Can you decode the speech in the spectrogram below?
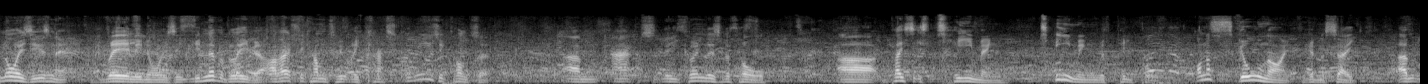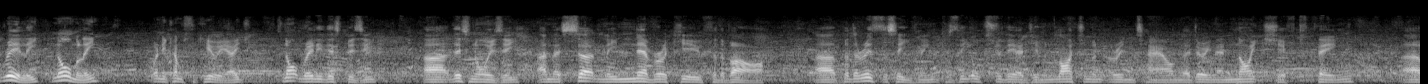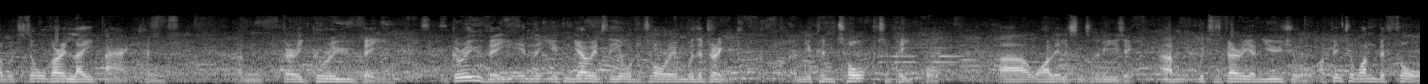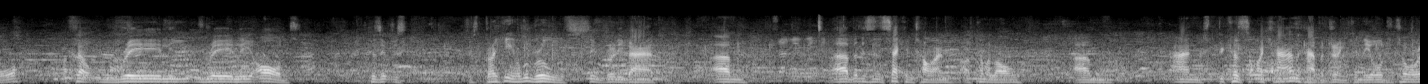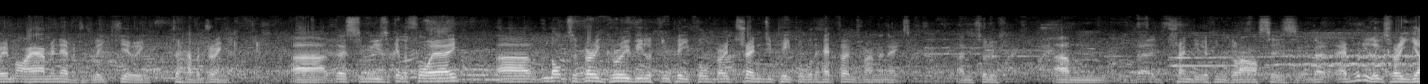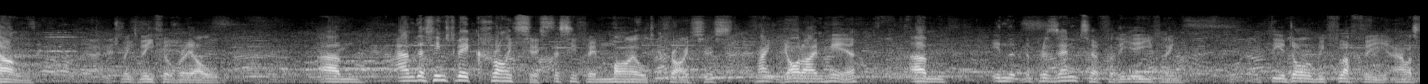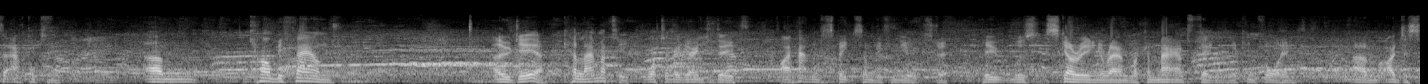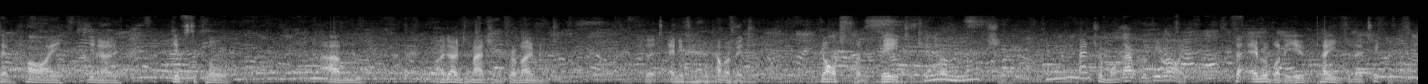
Noisy, isn't it? Really noisy. You'd never believe it. I've actually come to a classical music concert um, at the Queen Elizabeth Hall. Uh, the place is teeming, teeming with people on a school night, for goodness sake. Um, really, normally, when it comes to QEH, it's not really this busy, uh, this noisy, and there's certainly never a queue for the bar. Uh, but there is this evening because the Orchestra of the Age of Enlightenment are in town. They're doing their night shift thing, uh, which is all very laid back and, and very groovy. Groovy in that you can go into the auditorium with a drink and you can talk to people uh, while you listen to the music, um, which is very unusual. I've been to one before. I felt really, really odd because it was it's breaking all the rules. Seemed really bad. Um, uh, but this is the second time I've come along. Um, and because I can have a drink in the auditorium, I am inevitably queuing to have a drink. Uh, there's some music in the foyer, uh, lots of very groovy looking people, very trendy people with headphones around their necks and sort of um, trendy looking glasses. Everybody looks very young, which makes me feel very old. Um, and there seems to be a crisis, there seems to be a mild crisis. Thank God I'm here. Um, in that the presenter for the evening, the adorably fluffy Alistair Appleton, um, can't be found. Oh dear, calamity. What are they going to do? I happened to speak to somebody from the orchestra who was scurrying around like a mad thing looking for him. Um, I just said, hi, you know, give us a call. Um, I don't imagine for a moment that anything will come of it. God forbid. Can you imagine? Can you imagine what that would be like for everybody who paid for their tickets?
